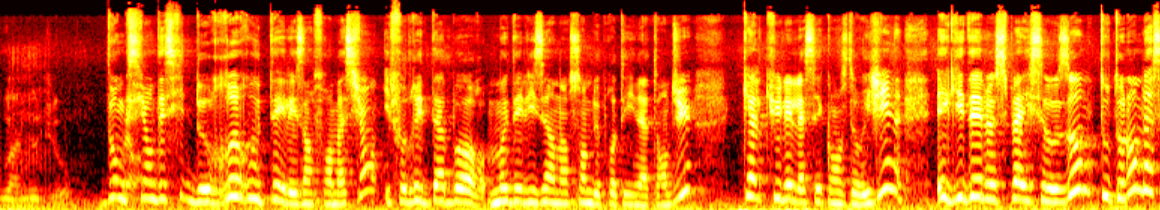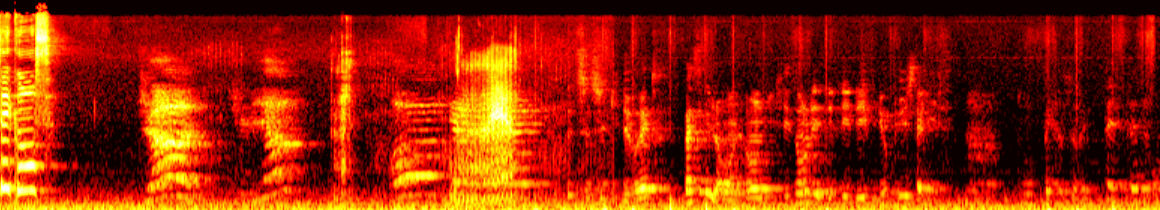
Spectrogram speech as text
ou un autre jour. Donc, si on décide de rerouter les informations, il faudrait d'abord modéliser un ensemble de protéines attendues, calculer la séquence d'origine et guider le spliceosome tout au long de la séquence. C'est ce qui devrait être facile en, en utilisant les, les, les biopuces, Alice. Ton père serait tellement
